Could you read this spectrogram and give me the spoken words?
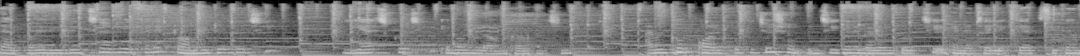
তারপরে দিয়ে দিচ্ছি আমি এখানে টমেটো কুচি, পেঁয়াজ কুচি এবং লঙ্কা কুচি। আমি খুব অল্প কিছু সবজি এখানে ব্যবহার করছি। এখানে চাইলে ক্যাপসিকাম,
